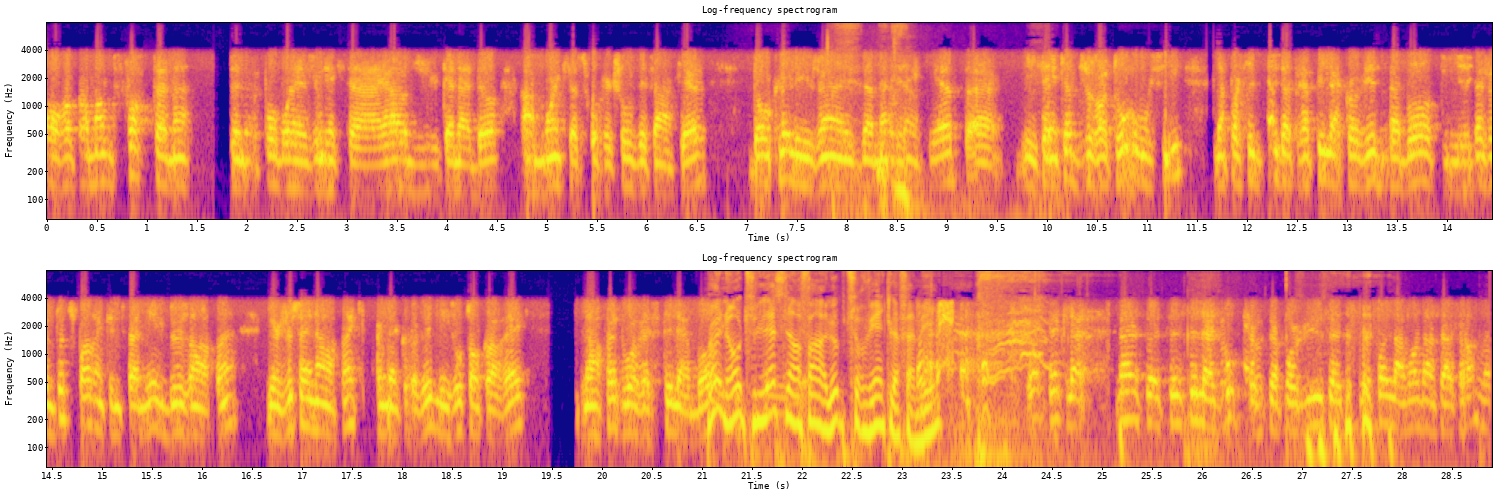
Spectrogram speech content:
on recommande fortement de ne pas voyager à l'extérieur du Canada, à moins que ce soit quelque chose d'essentiel. Donc là, les gens, évidemment, s'inquiètent. Euh, ils s'inquiètent du retour aussi, la possibilité d'attraper la COVID là-bas. Puis imagine-toi, tu pars avec une famille deux enfants. Il y a juste un enfant qui prend la COVID, les autres sont corrects. L'enfant doit rester là-bas. Ouais, non, tu laisses l'enfant là, puis tu reviens avec la famille. Ouais, Non, c'est- t'as pas vu. l'avoir dans chambre.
